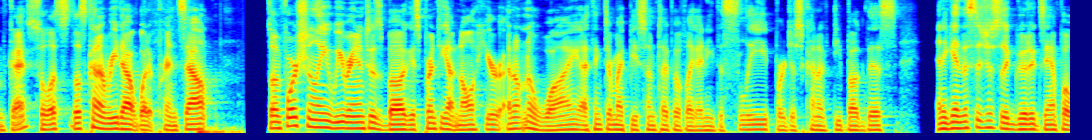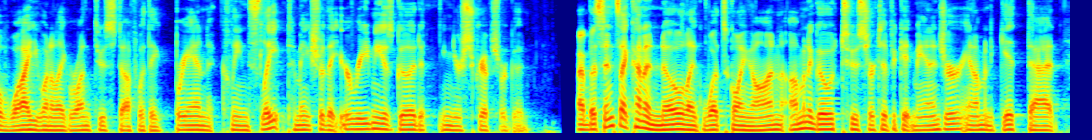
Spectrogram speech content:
Okay, so let's let's kind of read out what it prints out. So unfortunately, we ran into this bug. It's printing out null here. I don't know why. I think there might be some type of like I need to sleep or just kind of debug this. And again, this is just a good example of why you want to like run through stuff with a brand clean slate to make sure that your README is good and your scripts are good. All right, but since I kind of know like what's going on, I'm going to go to certificate manager and I'm going to get that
